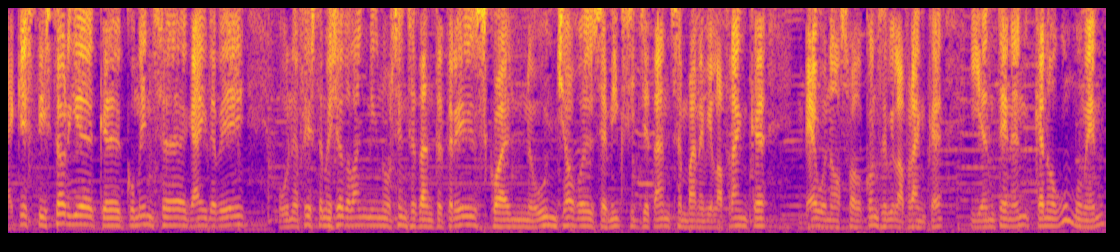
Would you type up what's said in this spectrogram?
Aquesta història que comença gairebé una festa major de l'any 1973 quan uns joves amics sitgetans se'n van a Vilafranca, veuen els balcons de Vilafranca i entenen que en algun moment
